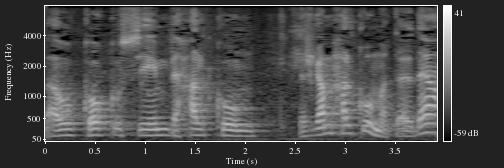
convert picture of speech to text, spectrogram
וההוא קוקוסים וחלקום. יש גם חלקום, אתה יודע?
